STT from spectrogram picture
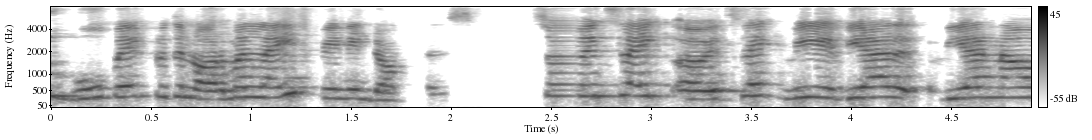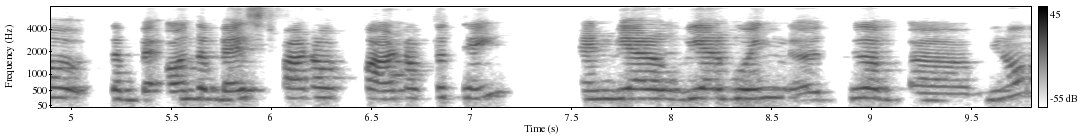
to go back to the normal life we need doctors. So it's like uh, it's like we we are we are now the on the best part of part of the thing. And we are we are going uh, to uh, you know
